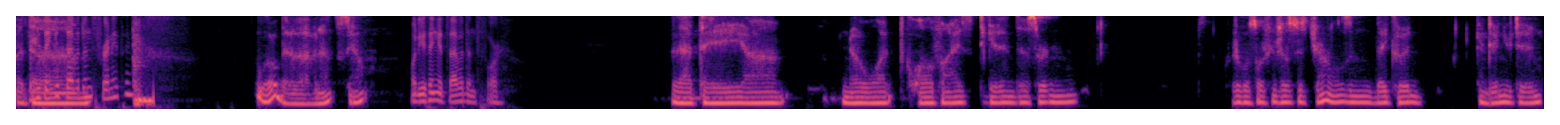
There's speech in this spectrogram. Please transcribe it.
but do you think it's um, evidence for anything? A little bit of evidence, yeah, What do you think it's evidence for? that they uh, know what qualifies to get into certain critical social justice journals, and they could continue to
